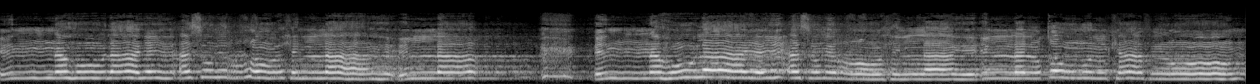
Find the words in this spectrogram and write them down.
إنه لا ييأس من روح الله إلا إنه لا ييأس من روح الله إلا القوم الكافرون.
